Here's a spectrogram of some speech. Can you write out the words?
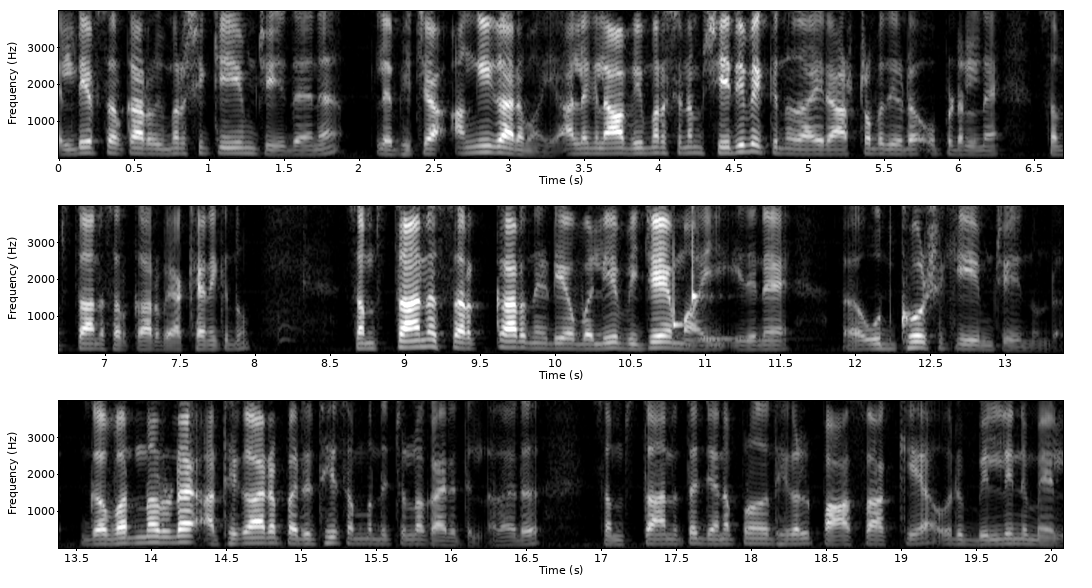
എൽ ഡി എഫ് സർക്കാർ വിമർശിക്കുകയും ചെയ്തതിന് ലഭിച്ച അംഗീകാരമായി അല്ലെങ്കിൽ ആ വിമർശനം ശരിവെക്കുന്നതായി രാഷ്ട്രപതിയുടെ ഒപ്പിടലിനെ സംസ്ഥാന സർക്കാർ വ്യാഖ്യാനിക്കുന്നു. സംസ്ഥാന സർക്കാർ നേടിയ വലിയ വിജയമായി ഇതിനെ ഉദ്ഘോഷിക്കുകയും ചെയ്യുന്നുണ്ട്. ഗവർണറുടെ അധികാര പരിധി സംബന്ധിച്ചുള്ള കാര്യത്തിൽ അതായത് സംസ്ഥാനത്തെ ജനപ്രതിനിധികൾ പാസാക്കിയ ഒരു ബില്ലിന് മേൽ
